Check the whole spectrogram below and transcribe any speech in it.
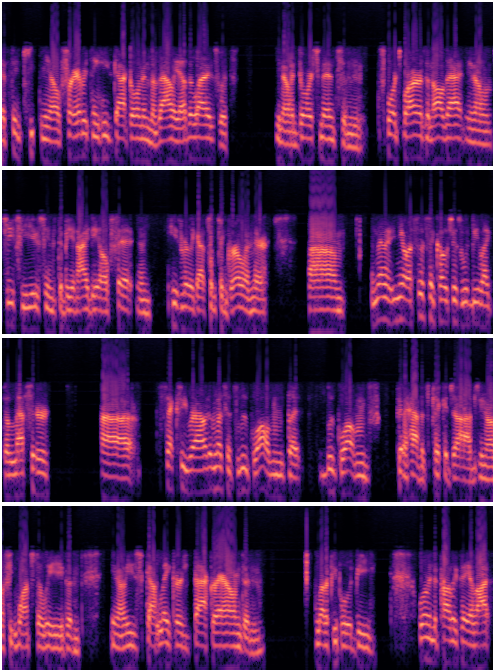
I think he, you know for everything he's got going in the valley, otherwise with you know endorsements and sports bars and all that, you know GCU seems to be an ideal fit, and he's really got something growing there. Um, and then you know, assistant coaches would be like the lesser uh, sexy route, unless it's Luke Walton. But Luke Walton's going to have his pick of jobs, you know, if he wants to leave, and you know, he's got Lakers background, and a lot of people would be willing to probably pay a lot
